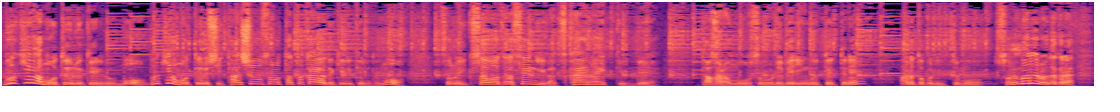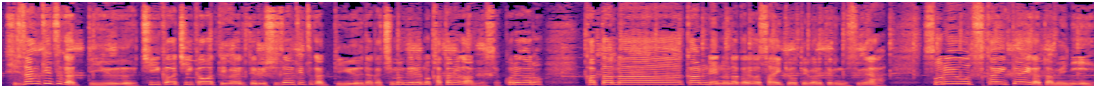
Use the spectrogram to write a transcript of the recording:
武器は持てるけれども武器は持てるし多少その戦いはできるけれどもその戦技戦技が使えないっていうんでだからもうそのレベリングって言ってねあるとこに行ってもそれまでのだから死山血画っていうちいかわちいかわって言われてる死山血画っていうなんか血まみれの刀があるんですよ。これがあの刀関連の中では最強と言われてるんですがそれを使いたいがために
